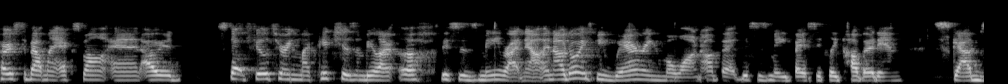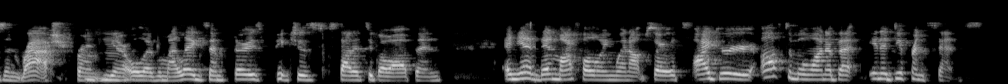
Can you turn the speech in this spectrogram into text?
post about my eczema, and I would stop filtering my pictures and be like, ugh, this is me right now. And I'd always be wearing Moana, but this is me basically covered in scabs and rash from, mm-hmm. you know, all over my legs. And those pictures started to go up and and yeah, then my following went up. So it's I grew after Moana, but in a different sense,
